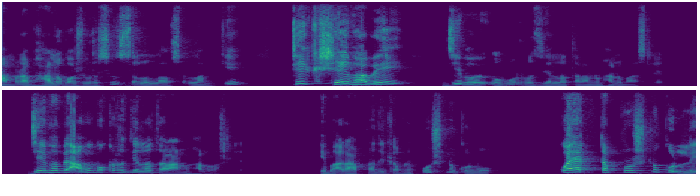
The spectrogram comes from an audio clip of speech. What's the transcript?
আমরা ভালোবাসো রসুল সাল্লাহ সাল্লামকে, ঠিক সেইভাবে যেভাবে ওমর রাজি আল্লাহ তালানু ভালোবাসলেন, যেভাবে আবু বকর রাজি আল্লাহ তালানু ভালোবাসলেন। এবার আপনাদেরকে আমরা প্রশ্ন করব, কয়েকটা প্রশ্ন করলে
